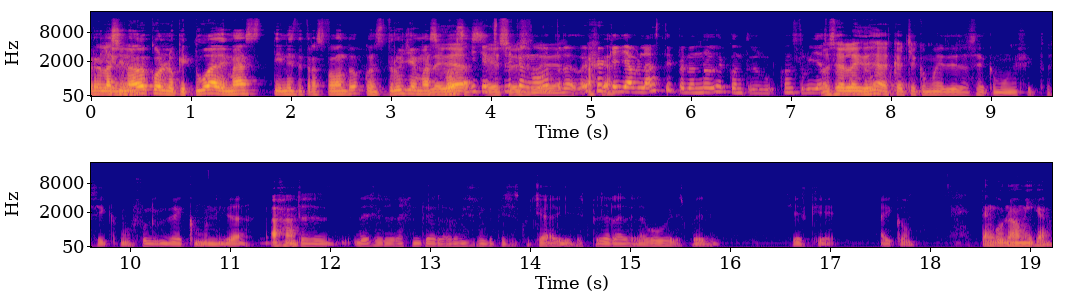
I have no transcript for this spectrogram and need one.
relacionado con lo que tú además tienes de trasfondo, construye más La idea- Y cosas. te Eso explican otras. ajá. Que ya hablaste, pero no la constru- construyaste. O sea, la idea, cacha, como es, es hacer como un efecto así, como full de comunidad. Ajá. Entonces, decirle a la gente de la organización que empiece a escuchar y después a la de la U y después, si es que hay como. Tengo una amiga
